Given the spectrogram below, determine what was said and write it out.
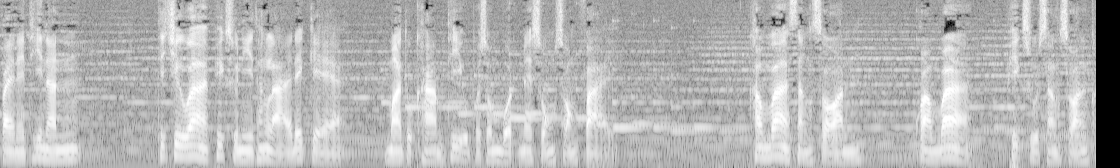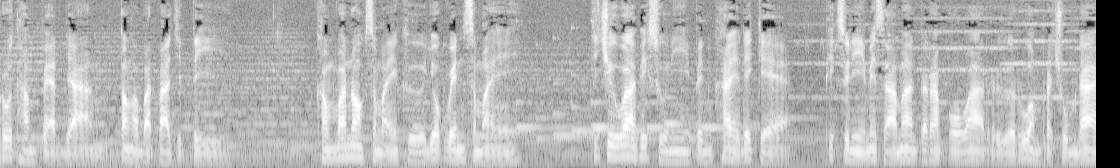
ไปในที่นั้น ที่ชื่อว่าภิกษุณีทั้งหลายได้แก่ มาตุคามที่อุปสมบทในสงสองฝ่ายคำว่าสั่งสอน ความว่าภิกษุสั่งสอนครูธรรมแปดอย่างต้องอบัติปาจิตตีคำว่านอกสมัยคือยกเว้นสมัย ที่ชื่อว่าภิกษุณีเป็นไข้ได้แก่ ภิกษุณีไม่สามารถไปรับโอวาทหรือร่วมประชุมได้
